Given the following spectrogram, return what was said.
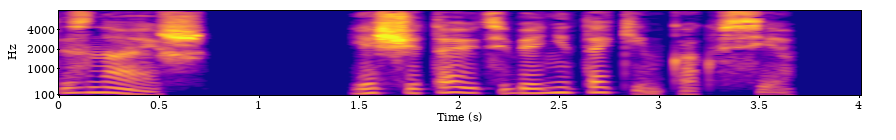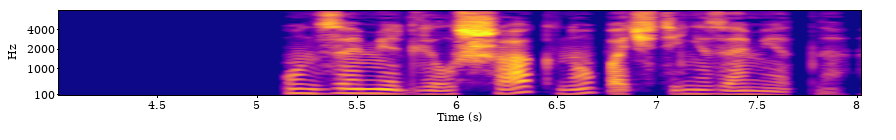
Ты знаешь, я считаю тебя не таким, как все». Он замедлил шаг, но почти незаметно.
